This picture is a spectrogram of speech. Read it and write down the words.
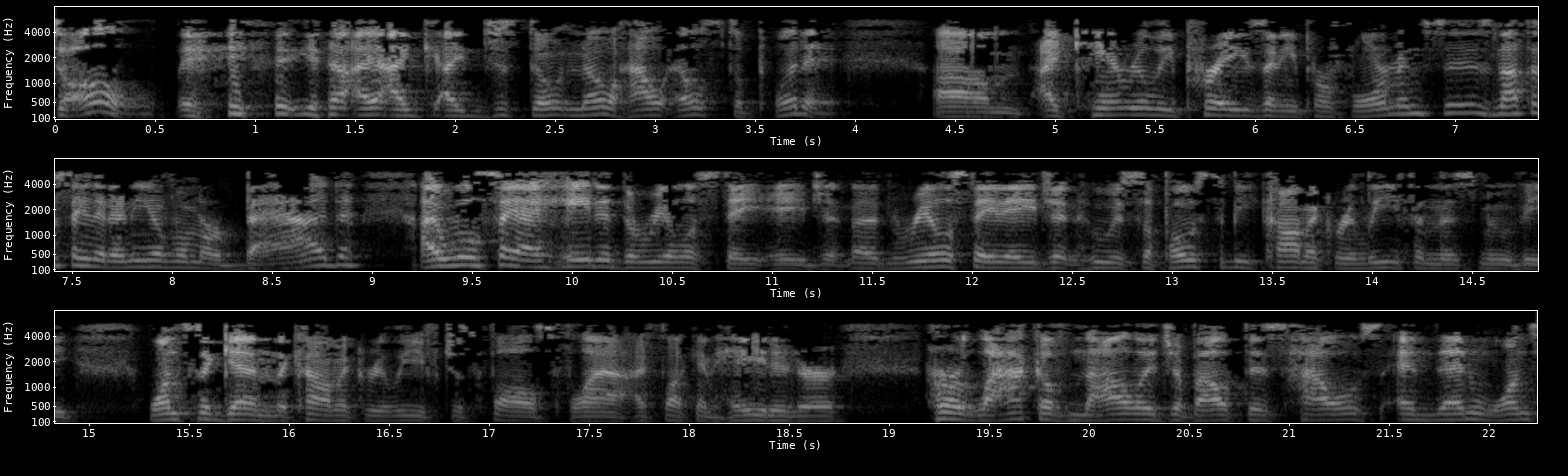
dull. you know, I, I I just don't know how else to put it. Um, I can't really praise any performances. Not to say that any of them are bad. I will say I hated the real estate agent. The real estate agent who is supposed to be comic relief in this movie. Once again, the comic relief just falls flat. I fucking hated her. Her lack of knowledge about this house, and then once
